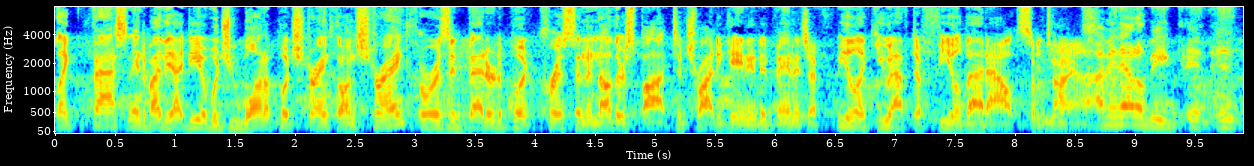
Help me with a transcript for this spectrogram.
like fascinated by the idea. Would you want to put strength on strength, or is it better to put Chris in another spot to try to gain an advantage? I feel like you have to feel that out sometimes. Yeah, I mean, that'll be in, in,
